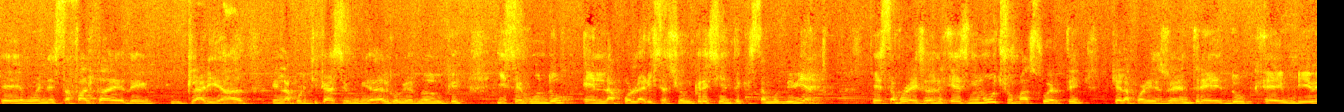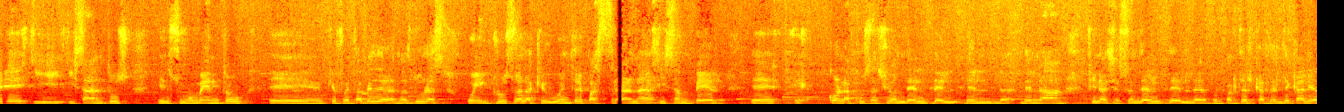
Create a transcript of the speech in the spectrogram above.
eh, o en esta falta de, claridad en la política de seguridad del gobierno de Duque, y segundo, en la polarización creciente que estamos viviendo esta polarización es mucho más fuerte que la polarización entre Duque, eh, Uribe y, Santos en su momento, eh, que fue tal vez de las más duras, o incluso la que hubo entre Pastrana y Samper eh, con la acusación de la financiación por parte del cartel de Cali a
